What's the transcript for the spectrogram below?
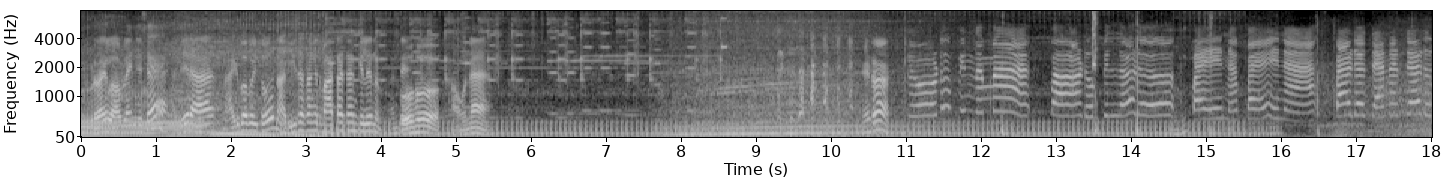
ఇప్పుడు దాకా లోపల ఏం చేసా అదేరా నాయుడు బాబాయ్తో నా వీసా సంగతి మాట్లాడటానికి వెళ్ళాను అంతే. ఓహో అవునా? ఏంట్రా? పాడు పిల్లడు పైన పైన పడతానంటాడు.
